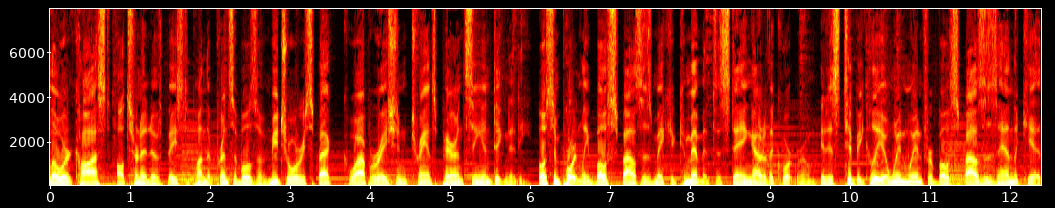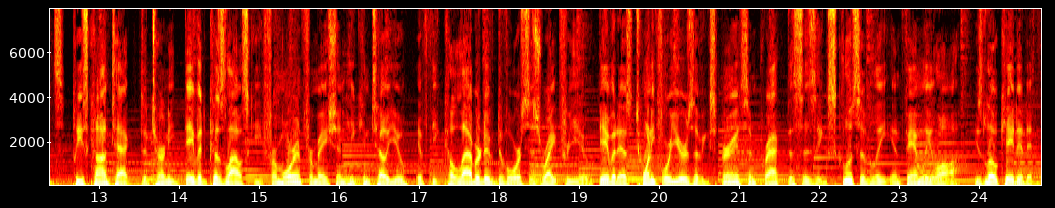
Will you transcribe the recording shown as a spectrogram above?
lower cost alternative based upon the principles of mutual respect, cooperation, transparency, and dignity. Most importantly, both spouses make a commitment to staying out of the courtroom. It is typically a win win for both spouses and the kids. Please contact attorney David Kozlowski for more information. He can tell you if the collaborative divorce is right for you. David has 24 years of experience and practices exclusively in family law. He's located at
